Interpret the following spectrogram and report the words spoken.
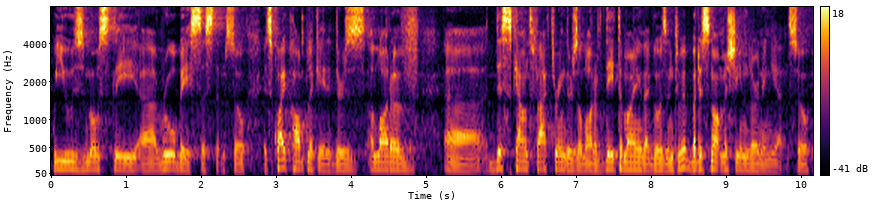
We use mostly uh, rule-based systems. So it's quite complicated. There's a lot of uh, discount factoring. There's a lot of data mining that goes into it, but it's not machine learning yet. So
